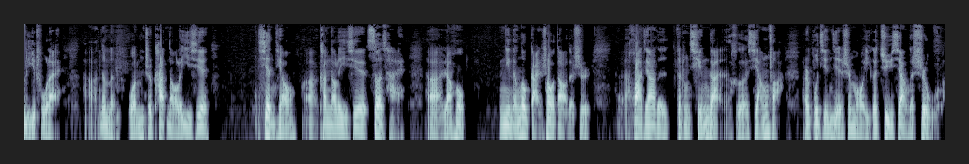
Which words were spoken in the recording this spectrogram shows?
离出来啊，那么我们只看到了一些线条啊，看到了一些色彩啊，然后你能够感受到的是画家的各种情感和想法，而不仅仅是某一个具象的事物了。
